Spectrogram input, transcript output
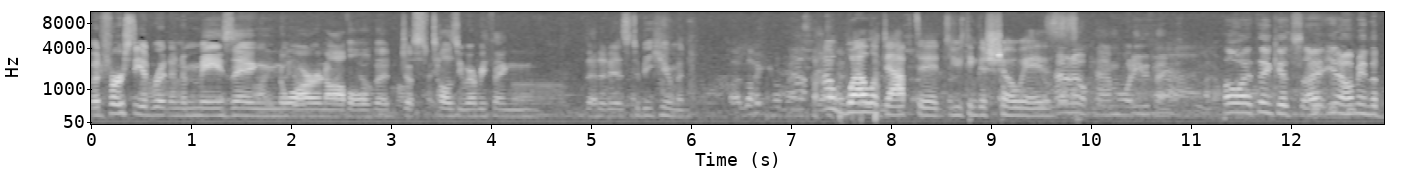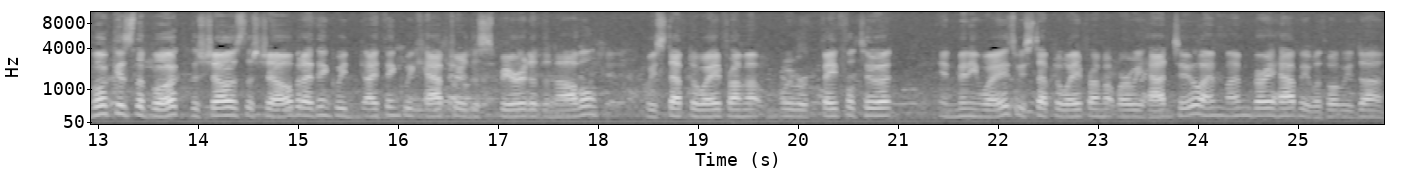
But first, he had written an amazing noir novel that just tells you everything that it is to be human. How well adapted do you think the show is? I don't know, Kem, what do you think? Oh, I think it's I, you know I mean the book is the book, the show is the show, but I think we I think we captured the spirit of the novel. We stepped away from it. We were faithful to it in many ways. We stepped away from it where we had to. I'm I'm very happy with what we've done.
